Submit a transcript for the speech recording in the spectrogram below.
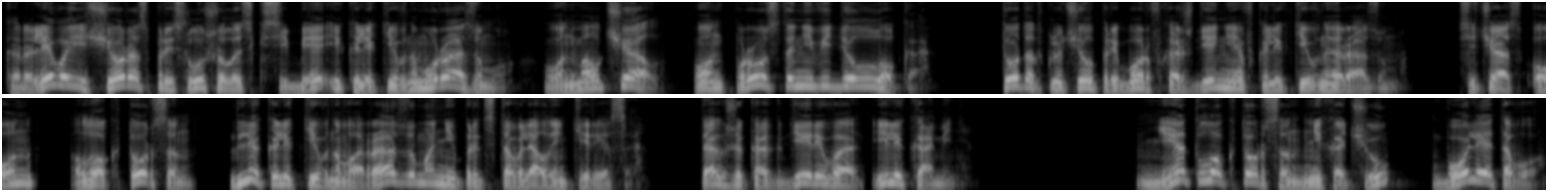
Королева еще раз прислушалась к себе и коллективному разуму. Он молчал, он просто не видел Лока. Тот отключил прибор вхождения в коллективный разум. Сейчас он, Лок Торсон, для коллективного разума не представлял интереса. Так же, как дерево или камень. «Нет, Лок Торсон, не хочу. Более того,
